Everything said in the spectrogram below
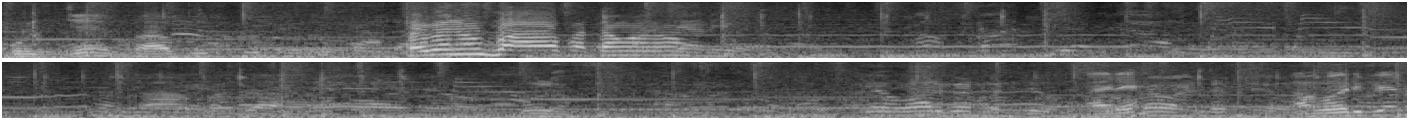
પૂજ્ય બાબુ તમે શું ભાવ પતંગનો બોલો અરે આ વર બેન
